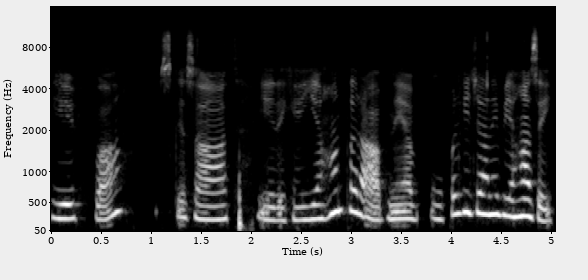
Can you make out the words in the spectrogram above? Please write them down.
ये फ़ा इसके साथ ये देखें, यहाँ पर आपने अब ऊपर की जानब यहाँ से ही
